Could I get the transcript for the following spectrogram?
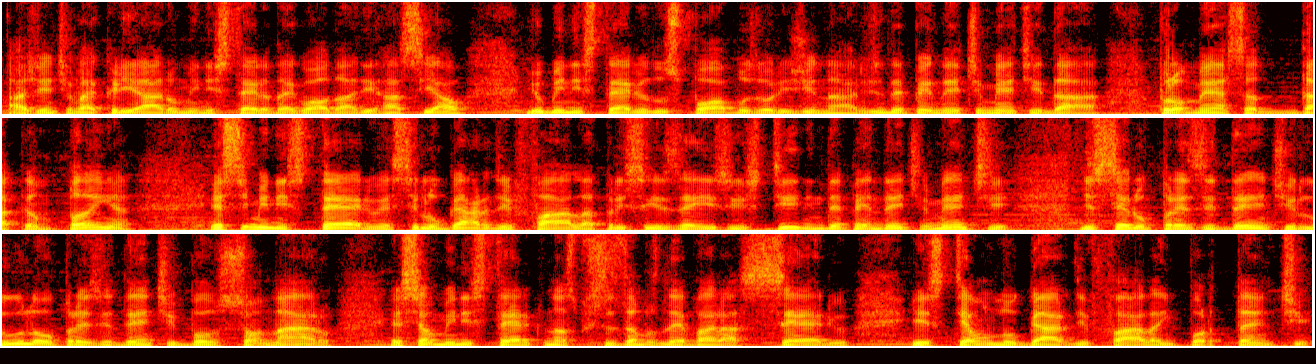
A gente vai criar o Ministério da Igualdade Racial e o Ministério dos Povos Originários. Independentemente da promessa da campanha, esse ministério, esse lugar de fala precisa existir, independentemente de ser o presidente Lula ou o presidente Bolsonaro. Esse é um ministério que nós precisamos levar a sério. Este é um lugar de fala importante.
